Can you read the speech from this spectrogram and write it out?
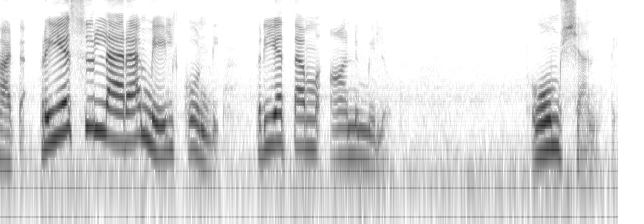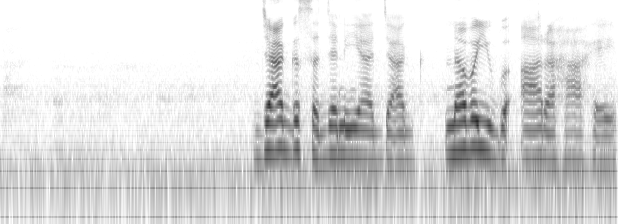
పాట. ప్రియస్సుల్లారా మేల్కోండి. ప్రియతమ్ ఆనుమిలు. ఓం శాంతి. జాగ్ సజనియా జాగ్. నవయుగ ఆ రహా హై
